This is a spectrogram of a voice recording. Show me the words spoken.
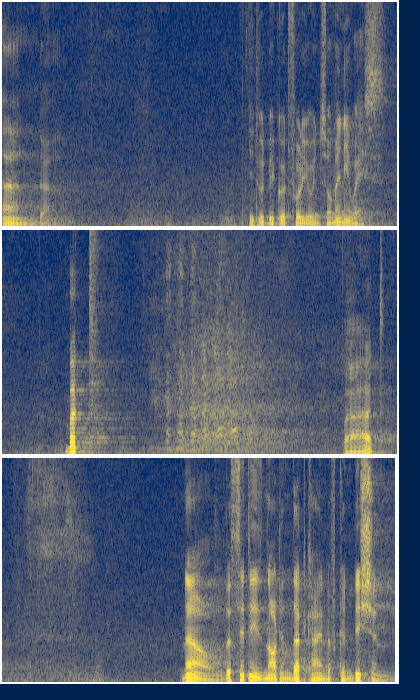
And uh, it would be good for you in so many ways. But But now, the city is not in that kind of condition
